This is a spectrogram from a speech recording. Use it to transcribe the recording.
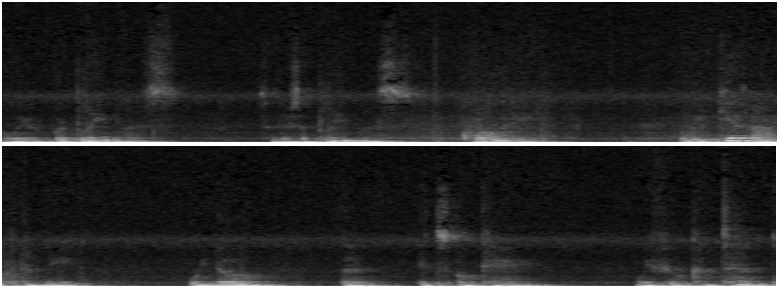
We're, we're blameless. So there's a blameless quality. We give up and we, we know that it's okay. We feel content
